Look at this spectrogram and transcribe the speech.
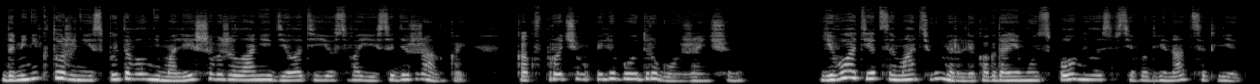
Доминик тоже не испытывал ни малейшего желания делать ее своей содержанкой, как, впрочем, и любую другую женщину. Его отец и мать умерли, когда ему исполнилось всего двенадцать лет.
